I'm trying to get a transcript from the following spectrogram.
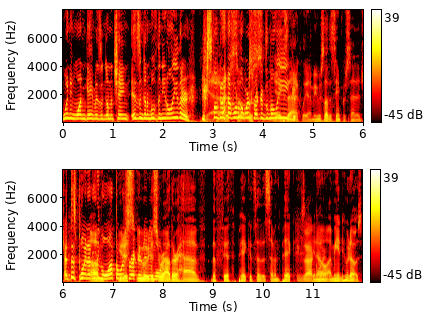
winning one game isn't going to change, isn't going to move the needle either. You're still going to have one of the worst records in the yeah, league. Exactly. I mean, we still have the same percentage. At this point, I don't Um, even want the worst just, record You would anymore. just rather have the fifth pick instead of the seventh pick. Exactly. You know, I mean, who knows?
